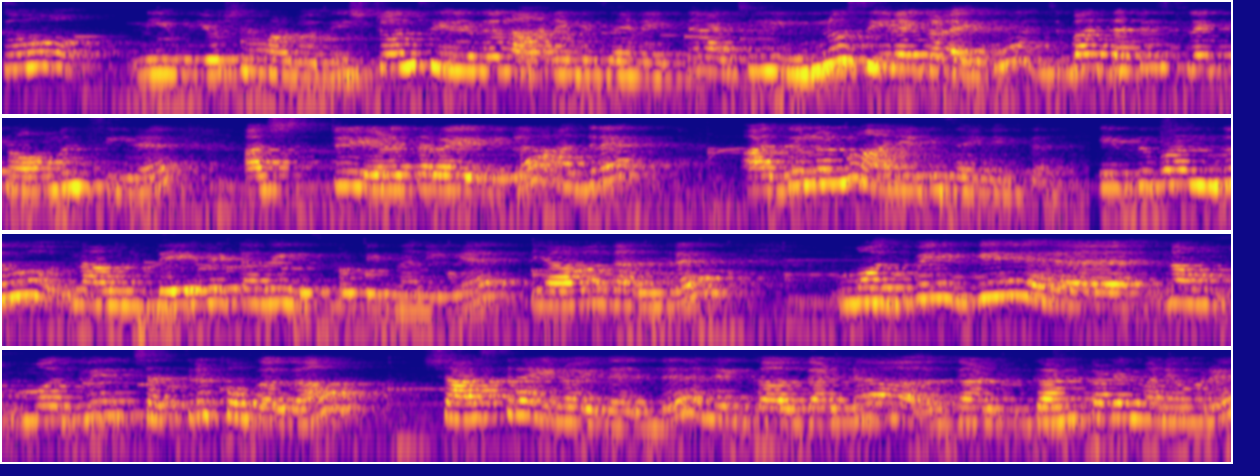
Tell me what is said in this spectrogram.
ಸೊ ನೀವು ಯೋಚನೆ ಮಾಡ್ಬೋದು. ಇಷ್ಟೊಂದು ಸೀರೆದಲ್ಲಿ ಆನೆ ಡಿಸೈನ್ ಐತೆ. ಆ್ಯಕ್ಚುಲಿ ಇನ್ನೂ ಸೀರೆಗಳೈತೆ. But that is like normal ಸೀರೆ. ಅಷ್ಟು ಹೇಳೋ ಥರ ಏನಿಲ್ಲ. ಆದರೆ ಅದರಲ್ಲೂ ಆನೆ ಡಿಸೈನ್ ಇತ್ತು. ಇದು ಬಂದು ನಮ್ಮ ದೇವೇಟನೇ ಇಸ್ಕೊಟ್ಟಿದ್ದು ನನಗೆ ಯಾವಾಗ ಅಂದರೆ ಮದುವೆಗೆ, ನಾವು ಮದುವೆ ಛತ್ರಕ್ಕೆ ಹೋಗಾಗ ಶಾಸ್ತ್ರ ಏನೋ ಇದೆ ಅಂತೆ ಲೈಕ್ ಗಂಡ, ಗಂಡ್, ಗಂಡ ಕಡೆ ಮನೆಯವರೇ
